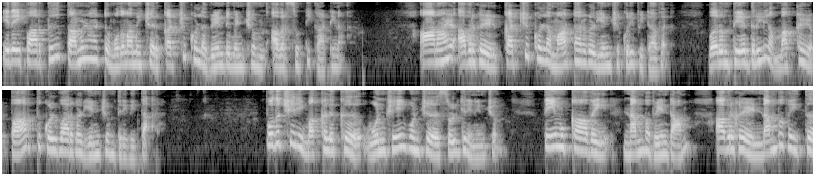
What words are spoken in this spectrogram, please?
இதை பார்த்து தமிழ்நாட்டு முதலமைச்சர் கற்றுக்கொள்ள வேண்டும் என்றும் அவர் சுட்டிக்காட்டினார். ஆனால் அவர்கள் கற்றுக்கொள்ள மாட்டார்கள் என்று குறிப்பிட்ட அவர் வரும் தேர்தலில் மக்கள் பார்த்து கொள்வார்கள் என்றும் தெரிவித்தார். புதுச்சேரி மக்களுக்கு ஒன்றே ஒன்று சொல்கிறேன் என்றும் திமுகவை நம்ப வேண்டாம் அவர்கள் நம்ப வைத்து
